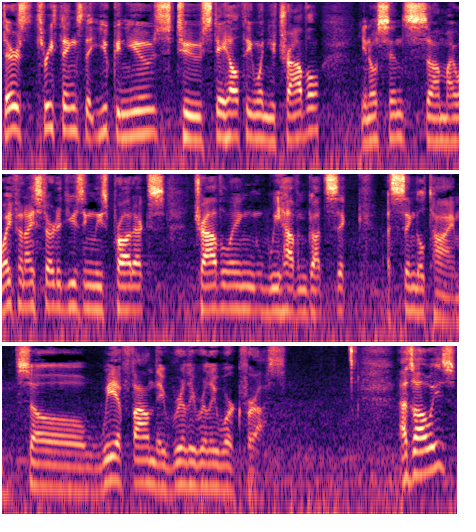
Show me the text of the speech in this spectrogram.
there's three things that you can use to stay healthy when you travel. You know, since uh, my wife and I started using these products, traveling, we haven't got sick a single time. So, we have found they really, really work for us. As always,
